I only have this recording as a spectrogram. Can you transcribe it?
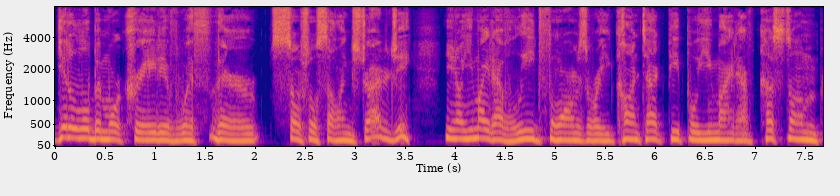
get a little bit more creative with their social selling strategy. You know, you might have lead forms where you contact people. You might have custom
